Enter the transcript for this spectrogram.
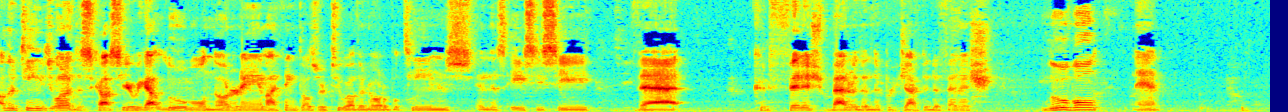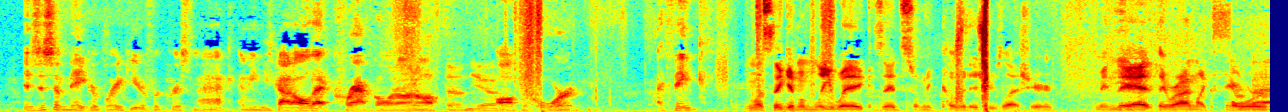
Other teams you want to discuss here? We got Louisville, and Notre Dame. I think those are two other notable teams in this ACC that could finish better than they're projected to finish. Louisville, man, is this a make or break year for Chris Mack? I mean, he's got all that crap going on off the Yeah. off the court. I think unless they give him leeway because they had so many COVID issues last year. I mean, they Yeah. had, they were on like They four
